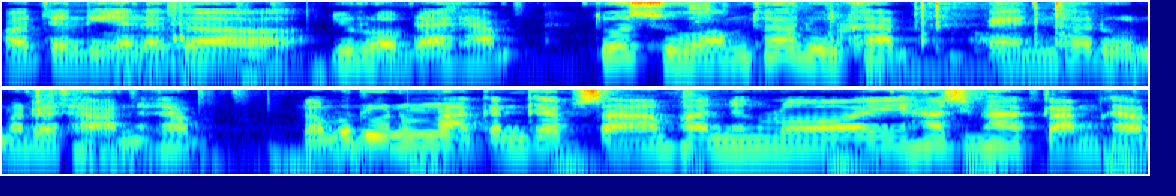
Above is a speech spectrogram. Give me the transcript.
ออสเตรเลียแล้วก็ยุโรปได้ครับ ตัวสวมท่อดูดครับเป็นท่อดูดมาตรฐานนะครับ เรามาดูน้ำหนักกันครับ 3,155 กรัมครับ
